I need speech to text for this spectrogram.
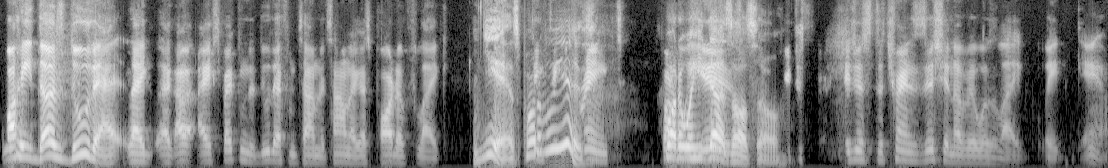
while he does do that like like I, I, expect him to do that from time to time like that's part of like yeah it's part of who he is brings, part of what he, he does also. It just, it just the transition of it was like, wait, damn,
